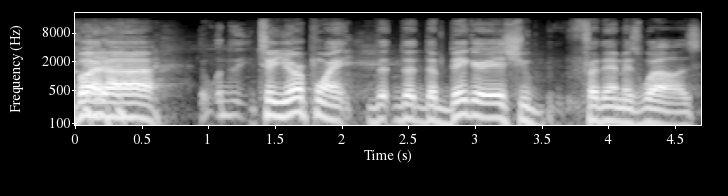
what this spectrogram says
But uh, to your point, the, the, the bigger issue for them as well is,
